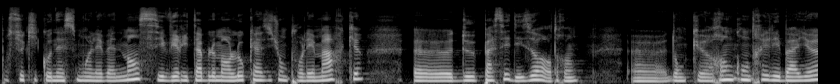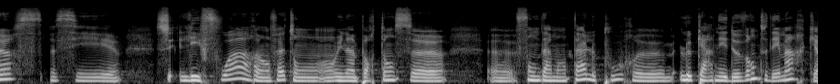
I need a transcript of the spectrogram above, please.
pour ceux qui connaissent moins l'événement, c'est véritablement l'occasion pour les marques euh, de passer des ordres. donc rencontrer les buyers, c'est les foires en fait ont, une importance fondamentale pour le carnet de vente des marques.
